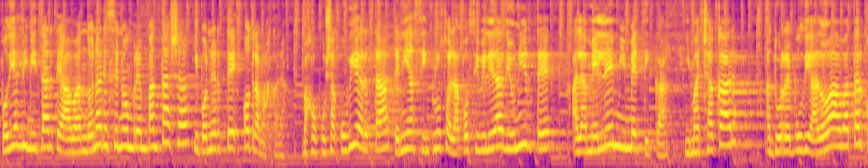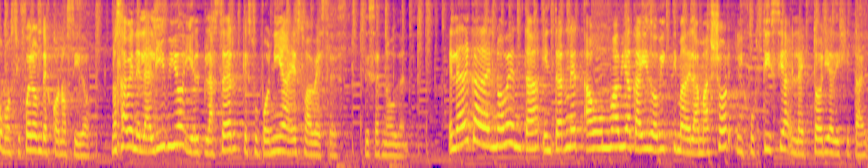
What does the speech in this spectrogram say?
podías limitarte a abandonar ese nombre en pantalla y ponerte otra máscara, bajo cuya cubierta tenías incluso la posibilidad de unirte a la melee mimética y machacar a tu repudiado avatar como si fuera un desconocido. No saben el alivio y el placer que suponía eso a veces, dice Snowden. En la década del 90, Internet aún no había caído víctima de la mayor injusticia en la historia digital.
